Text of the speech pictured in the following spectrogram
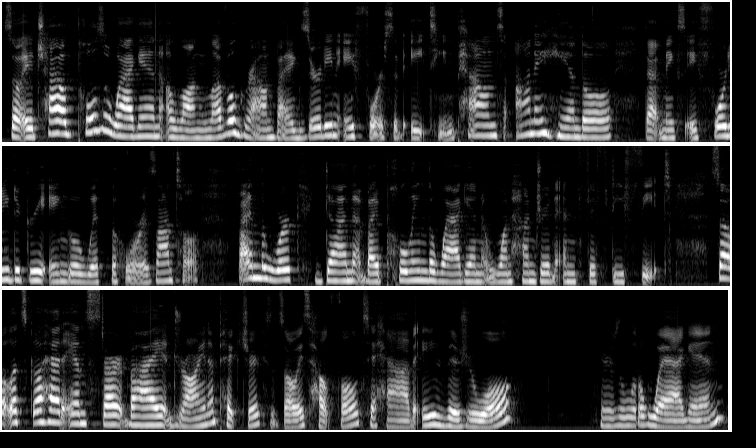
So a child pulls a wagon along level ground by exerting a force of 18 pounds on a handle that makes a 40 degree angle with the horizontal. Find the work done by pulling the wagon 150 feet. So let's go ahead and start by drawing a picture because it's always helpful to have a visual. Here's a little wagon.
